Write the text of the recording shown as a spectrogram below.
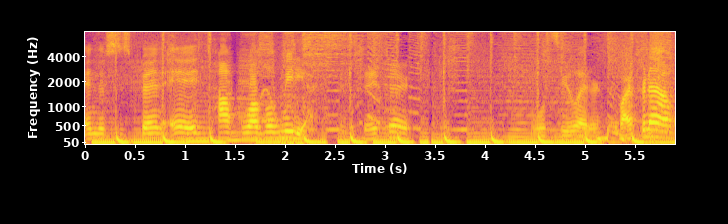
And this has been a top level media. Stay safe. We'll see you later. Bye for now.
